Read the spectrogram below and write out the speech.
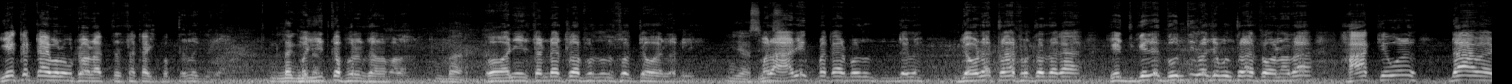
एकच टायमाला उठावं लागतं सकाळी फक्त लघवीला म्हणजे इतका फरक झाला मला. बर. हो आणि संडासला फक्त स्वच्छ व्हायला लागली. मला अनेक जेव- जेवढा त्रास होता का हे गेले दोन तीन वर्षापासून त्रास होणारा हा केवळ दहा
